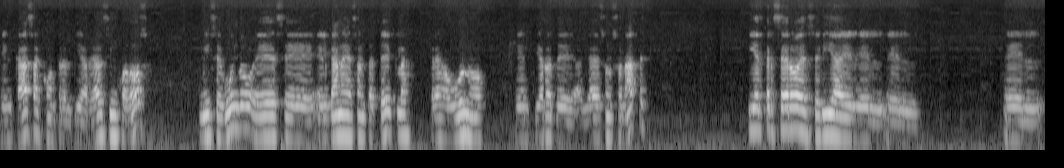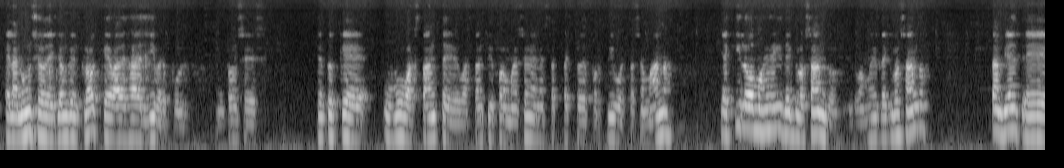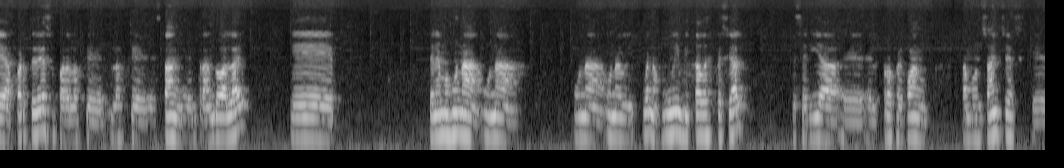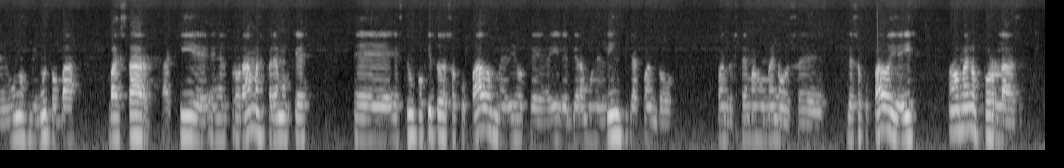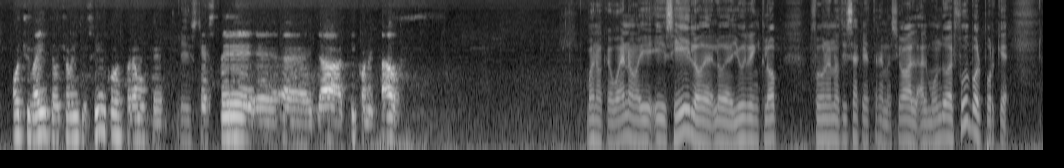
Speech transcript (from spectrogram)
en casa contra el Villarreal 5 a 2. Mi segundo es eh, el gana de Santa Tecla 3 a 1 en tierras de allá de Sonsonate. Y el tercero sería el, el, anuncio de Jürgen Klopp que va a dejar el Liverpool. Entonces, siento que hubo bastante, bastante información en este aspecto deportivo esta semana. Y aquí lo vamos a ir desglosando, lo vamos a ir desglosando. También, eh, aparte de eso, para los que, los que están entrando al live, eh, tenemos una, una, una, una, bueno, un invitado especial que sería eh, el profe Juan Ramón Sánchez, que en unos minutos va, va a estar aquí eh, en el programa. Esperemos que eh, esté un poquito desocupado. Me dijo que ahí le enviáramos el link ya cuando, cuando esté más o menos desocupado y ahí más o menos por las 8 y 20, 8 y 25, esperemos que, que esté ya aquí conectado. Bueno, qué bueno. Y, y sí, lo de, lo de Jürgen Klopp fue una noticia que estremeció al, mundo del fútbol porque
